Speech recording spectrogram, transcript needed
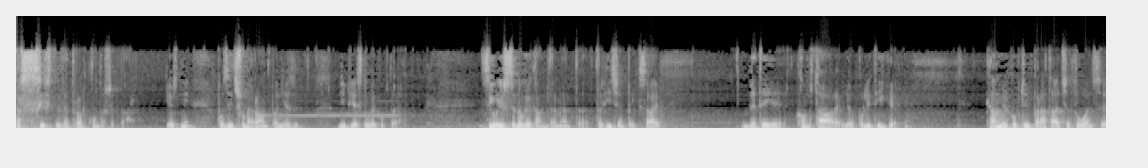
tërësisht vepron kundër shqiptarëve. Kjo është një pozitë shumë e randë, po njerëzit një pjesë nuk e kuptojnë. Sigurisht se nuk e kam ndërmend të tërhiqem prej kësaj beteje kombëtare, jo politike, Kam mirëkuptim për ata që thuajnë se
